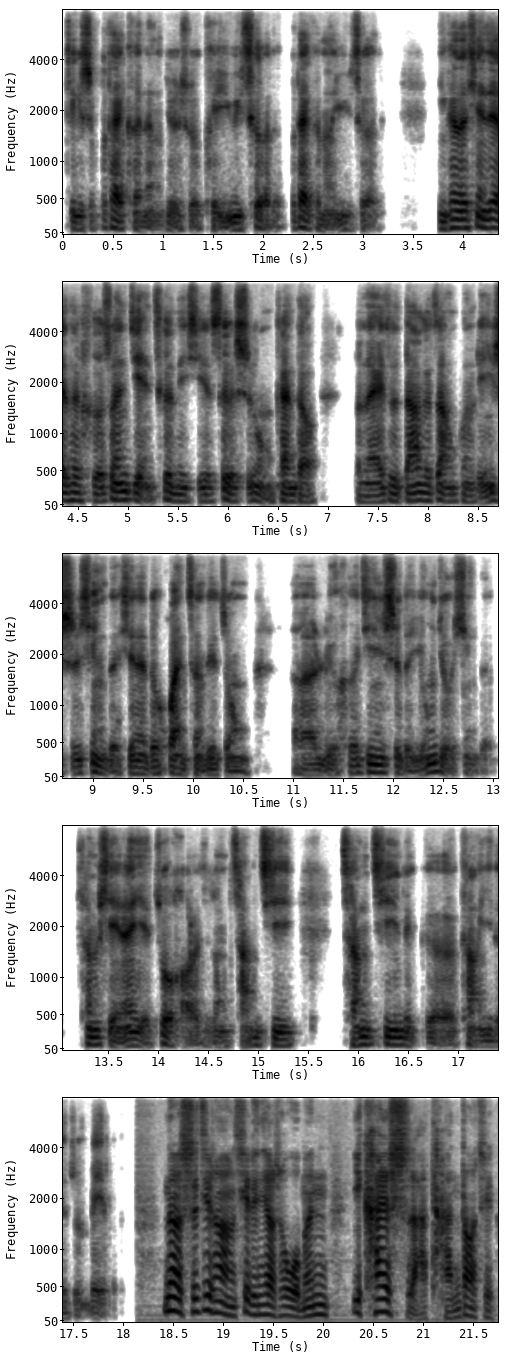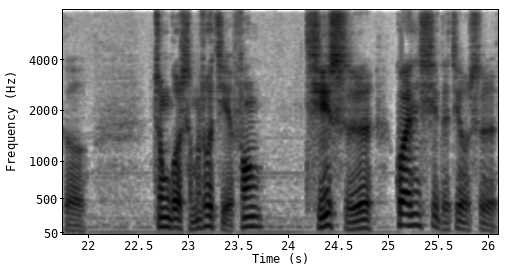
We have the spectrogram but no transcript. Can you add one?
这个是不太可能，就是说可以预测的，不太可能预测的。你看，他现在他核酸检测那些设施，我们看到本来是搭个帐篷临时性的，现在都换成这种呃铝合金式的永久性的。他们显然也做好了这种长期、长期那个抗疫的准备了。那实际上，谢林教授，我们一开始啊谈到这个中国什么时候解封，其实关系的就是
